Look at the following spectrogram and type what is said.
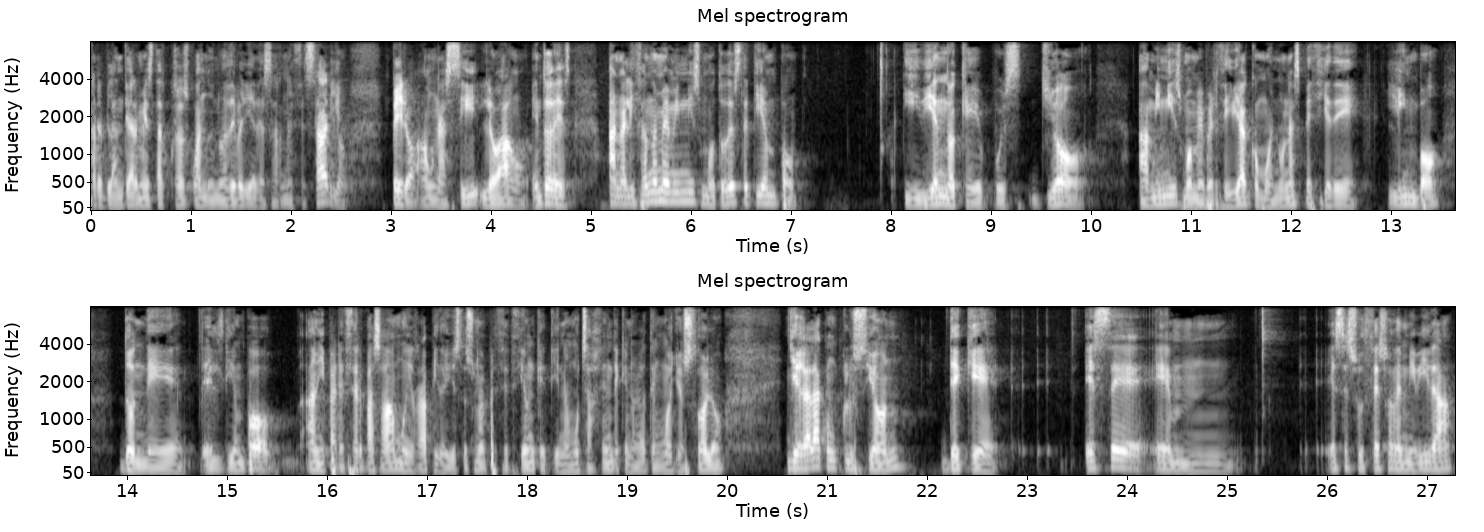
replantearme estas cosas cuando no debería de ser necesario, pero aún así lo hago. Entonces, analizándome a mí mismo todo este tiempo y viendo que pues yo a mí mismo me percibía como en una especie de limbo, donde el tiempo, a mi parecer, pasaba muy rápido, y esto es una percepción que tiene mucha gente, que no la tengo yo solo, llegué a la conclusión de que ese, em, ese suceso de mi vida,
